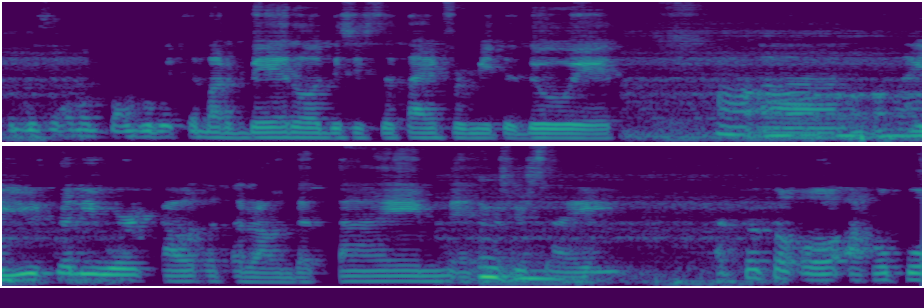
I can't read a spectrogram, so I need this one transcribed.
Kung gusto ko magpagupit sa barbero, this is the time for me to do it. Oo, Um, oo, oo. I usually work out at around that time and Mm-mm. exercise. At totoo, ako po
